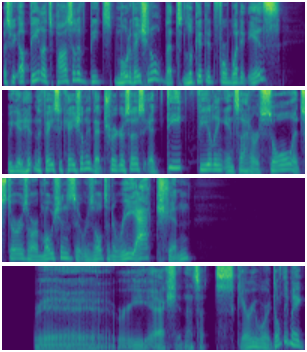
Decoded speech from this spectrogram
Let's be upbeat. Let's positive. Be motivational. Let's look at it for what it is. We get hit in the face occasionally. That triggers us a deep feeling inside our soul. It stirs our emotions. It results in a reaction. Re- reaction. That's a scary word. Don't they make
